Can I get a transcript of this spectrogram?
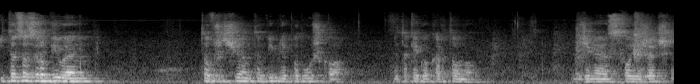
I to, co zrobiłem, to wrzuciłem tę Biblię pod łóżko do takiego kartonu, gdzie miałem swoje rzeczy.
